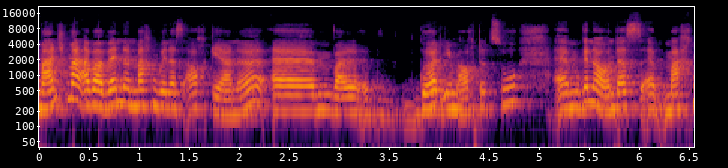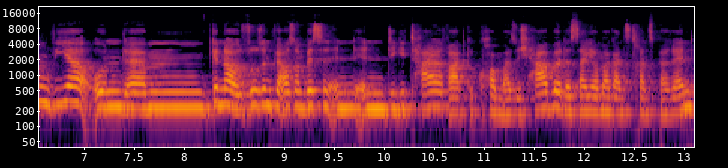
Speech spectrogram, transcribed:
manchmal, aber wenn, dann machen wir das auch gerne, ähm, weil gehört eben auch dazu. Ähm, genau, und das äh, machen wir und ähm, genau, so sind wir auch so ein bisschen in, in Digitalrat gekommen. Also ich habe, das sage ich auch mal ganz transparent,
